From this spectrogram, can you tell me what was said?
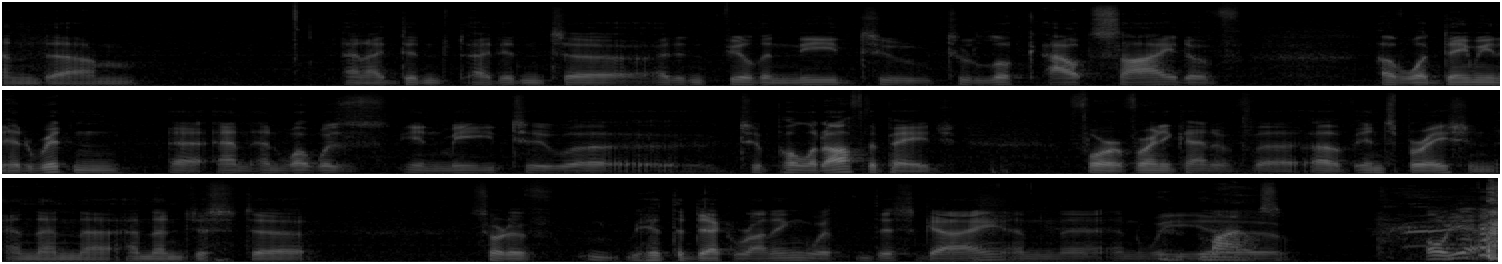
and um, and I didn't, I didn't, uh, I didn't feel the need to to look outside of of what Damien had written uh, and and what was in me to uh, to pull it off the page for for any kind of uh, of inspiration, and then uh, and then just. Uh, sort of hit the deck running with this guy, and uh, and we. Miles. Uh, oh yeah.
